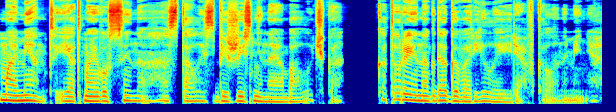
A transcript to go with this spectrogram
Момент, и от моего сына осталась безжизненная оболочка, которая иногда говорила и рявкала на меня.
